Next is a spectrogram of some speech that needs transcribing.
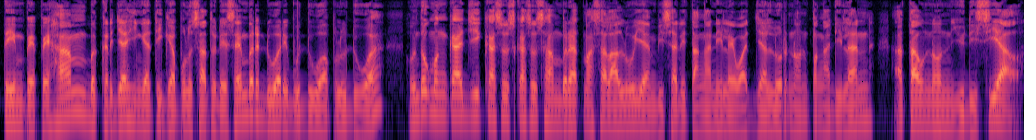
Tim PPHAM bekerja hingga 31 Desember 2022 untuk mengkaji kasus-kasus HAM berat masa lalu yang bisa ditangani lewat jalur non-pengadilan atau non-yudisial.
